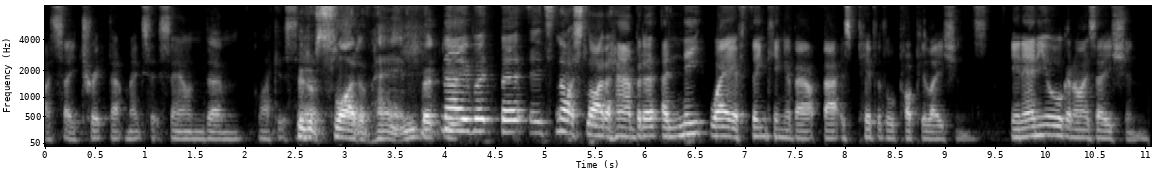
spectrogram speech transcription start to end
I say trick that makes it sound um, like it's a bit of sleight of hand, but no, but but it's not sleight of hand. But a, a, neat way of thinking about that is pivotal populations. In any organisation,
